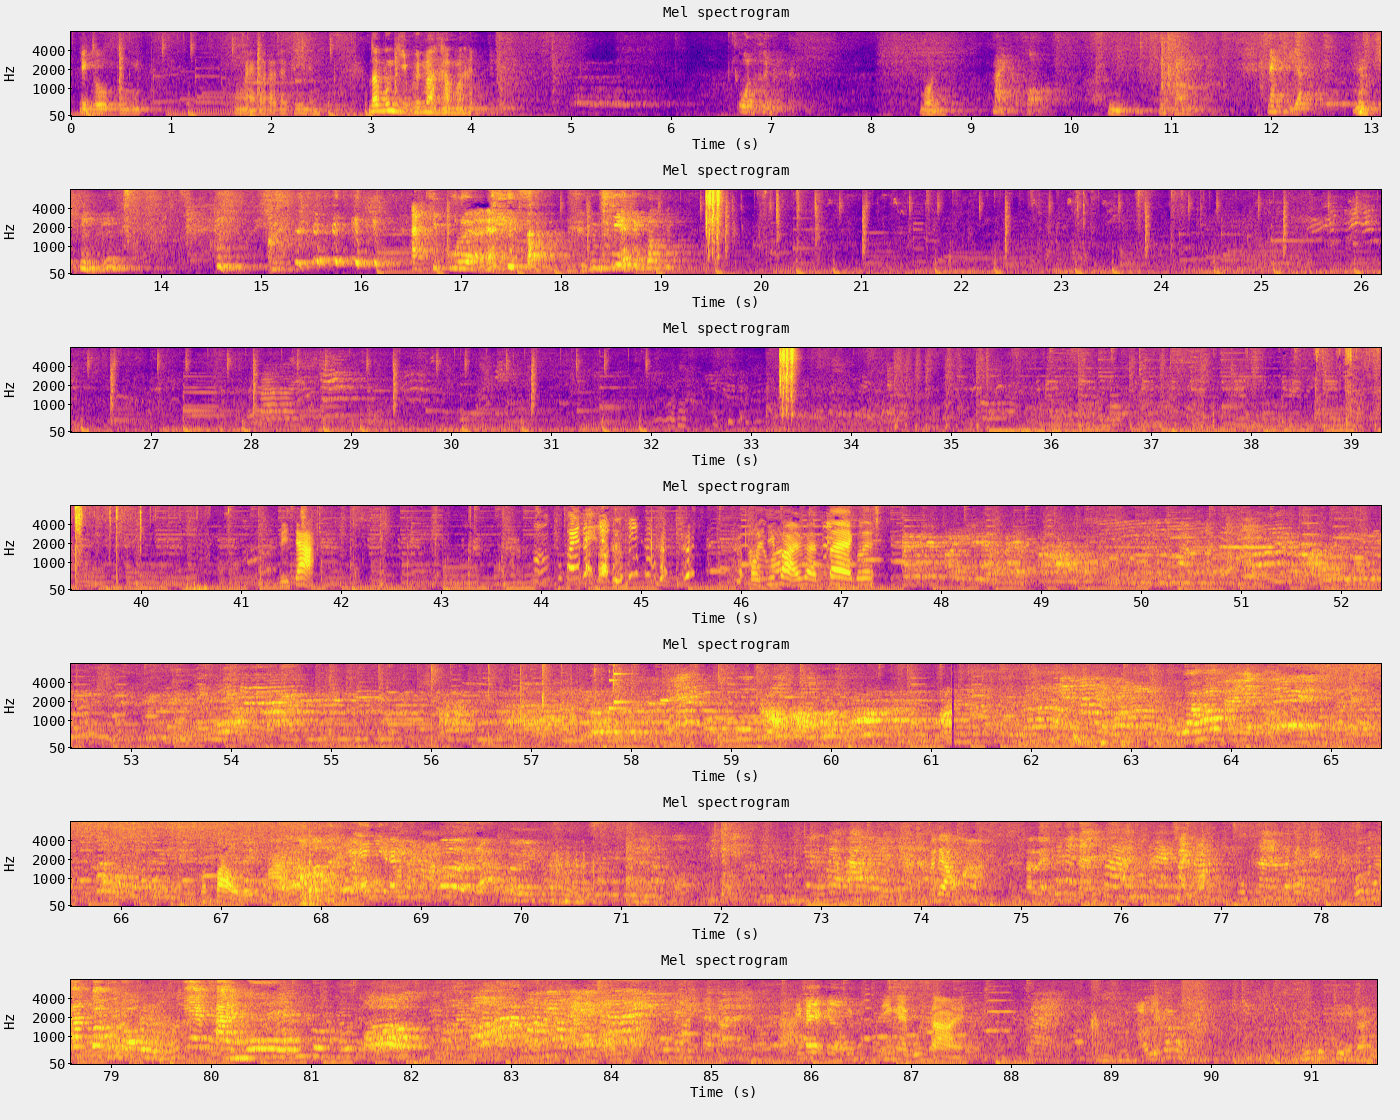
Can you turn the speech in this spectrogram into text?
อีกรูปตรงนี้ต รงไหนก็ได้สักที่หนึ่งแล้วมึงหยิบขึ้นมาทำไมอ้วนขึ้น บนไม่ขออืมมึงทำแน่นเสียอัดคลิปกูเลยเหรอเนี่ยสัตว์มึงเที่ยจริงปะ จ้าน้องกูไปได้ยังไงโอ้ยที่หายแหวนแตกเลย มันเป่าเล็กมาก นั่นแหละไหนวะมีใครอยากเจอวิมนี่ไงผู้ชาย เอาเลยเปล่าเฮ้ยลูกเก๋มาก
